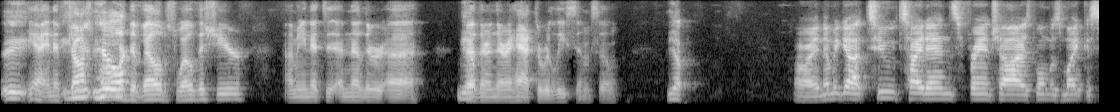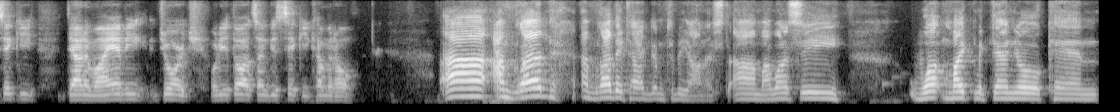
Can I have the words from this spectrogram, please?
yeah, and if Josh Palmer develops well this year, I mean it's another uh yep. feather in their hat to release him. So yep. All right, and then we got two tight ends franchised. One was Mike Gesicki down in Miami. George, what are your thoughts on Gesicki coming home? Uh, I'm glad. I'm glad they tagged him. To be honest, um, I want to see what Mike McDaniel can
